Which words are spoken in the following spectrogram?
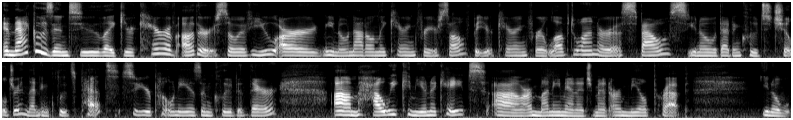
and that goes into like your care of others. So if you are you know not only caring for yourself but you're caring for a loved one or a spouse you know that includes children that includes pets so your pony is included there. Um, how we communicate uh, our money management our meal prep you know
